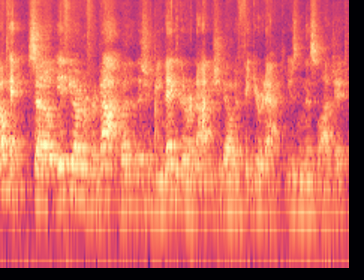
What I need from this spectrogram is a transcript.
Okay, so if you ever forgot whether this should be negative or not, you should be able to figure it out using this logic.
